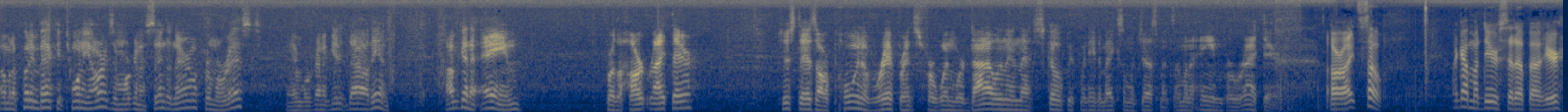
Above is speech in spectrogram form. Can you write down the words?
I'm going to put him back at 20 yards and we're going to send an arrow from a rest and we're going to get it dialed in. I'm going to aim for the heart right there just as our point of reference for when we're dialing in that scope if we need to make some adjustments. I'm going to aim for right there. Alright, so I got my deer set up out here.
